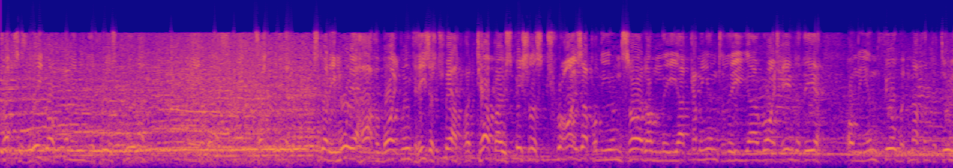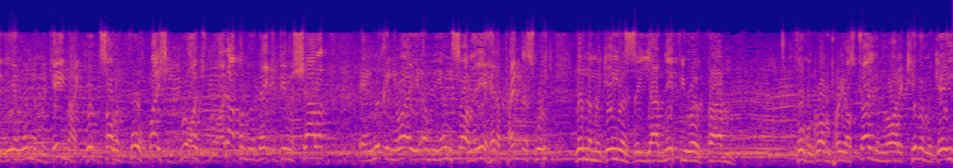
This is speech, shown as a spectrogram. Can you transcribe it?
Drops his leg off coming into the first corner. And, uh, straightens up there. Scotty Moir, half a bike length. He's a Taupo specialist. Tries up on the inside on the uh, coming into the uh, right-hander there on the infield, but nothing to do there. Linden Magee, mate, good solid fourth place. He rides right up into the back of Dennis Charlett. And looking away on the inside of there, had a practice week. Linden Magee is the uh, nephew of um, former Grand Prix Australian rider Kevin Magee.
